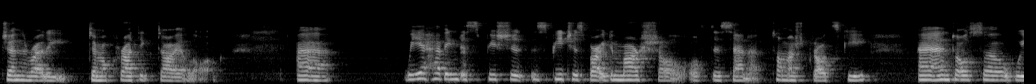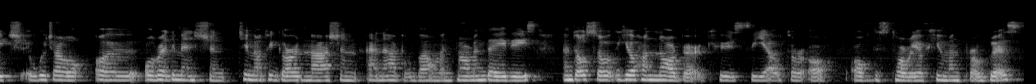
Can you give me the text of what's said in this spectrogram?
generally democratic dialogue. Uh, we are having the speeches by the Marshal of the Senate, Tomasz Grodzki, and also which which I uh, already mentioned, Timothy Garton Ash and Anne Applebaum and Norman Davies, and also Johan Norberg, who is the author of, of the story of human progress.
